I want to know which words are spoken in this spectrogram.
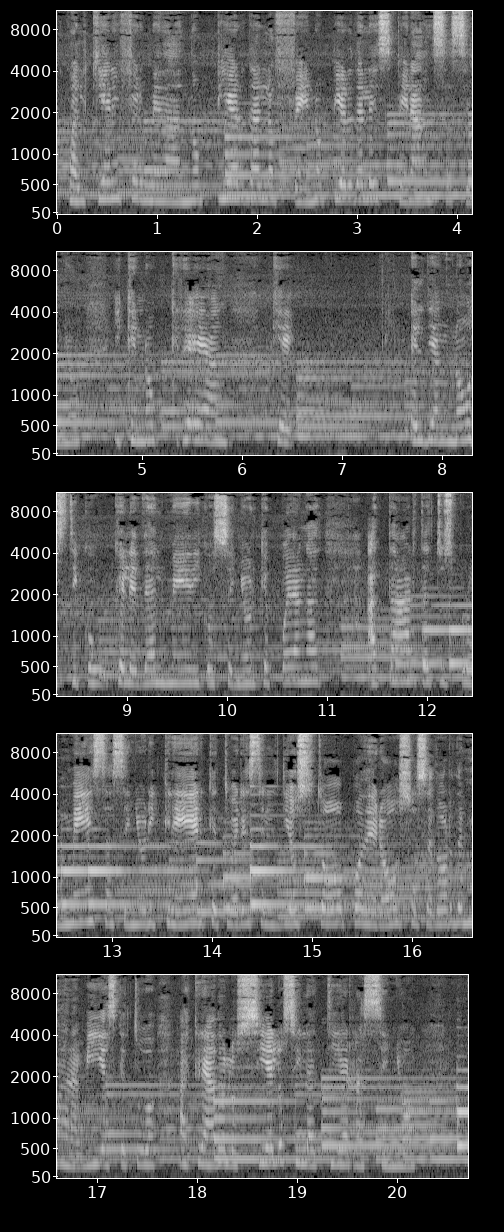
cualquier enfermedad no pierda la fe, no pierda la esperanza, Señor, y que no crean que el diagnóstico que le dé al médico, Señor, que puedan atarte a tus promesas, Señor, y creer que tú eres el Dios todopoderoso, hacedor de maravillas, que tú has creado los cielos y la tierra, Señor,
